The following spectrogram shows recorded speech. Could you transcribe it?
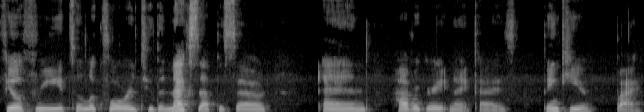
feel free to look forward to the next episode and have a great night, guys. Thank you. Bye.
